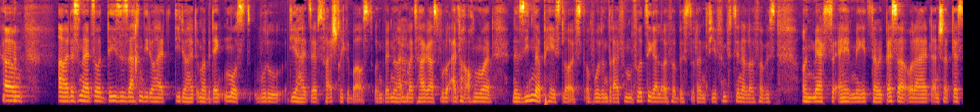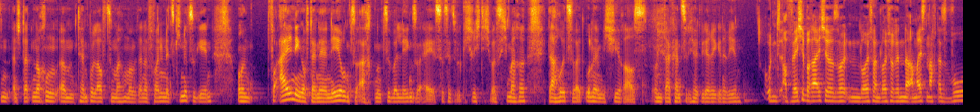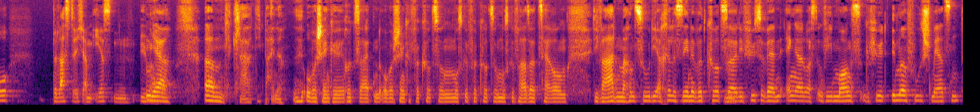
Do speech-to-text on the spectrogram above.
Ähm, aber das sind halt so diese Sachen, die du halt, die du halt immer bedenken musst, wo du dir halt selbst Fallstricke baust. Und wenn du halt ja. mal Tage hast, wo du einfach auch nur eine 7er Pace läufst, obwohl du ein 345er Läufer bist oder ein 415er Läufer bist und merkst so, ey, mir geht's damit besser oder halt anstatt dessen, anstatt noch einen ähm, Tempolauf zu machen, mal mit deiner Freundin ins Kino zu gehen und vor allen Dingen auf deine Ernährung zu achten und zu überlegen, so, ey, ist das jetzt wirklich richtig, was ich mache? Da holst du halt unheimlich viel raus und da kannst du dich halt wieder regenerieren. Und auf welche Bereiche sollten Läufer und Läuferinnen da am meisten achten? Also wo belaste ich am ehesten über? Ja, ähm, klar, die Beine. Oberschenkel, Rückseiten, Oberschenkelverkürzung, Muskelverkürzung, Muskelfaserzerrung. Die Waden machen zu, die Achillessehne wird kürzer, mhm. die Füße werden enger. Du hast irgendwie morgens gefühlt immer Fußschmerzen.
